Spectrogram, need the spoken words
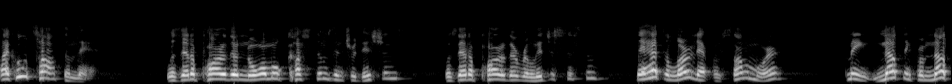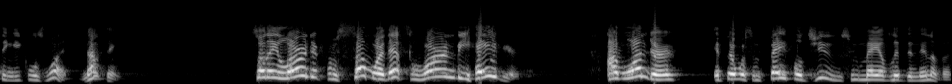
Like, who taught them that? Was that a part of their normal customs and traditions? Was that a part of their religious system? They had to learn that from somewhere. I mean, nothing from nothing equals what? Nothing. So they learned it from somewhere. That's learned behavior. I wonder if there were some faithful Jews who may have lived in Nineveh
